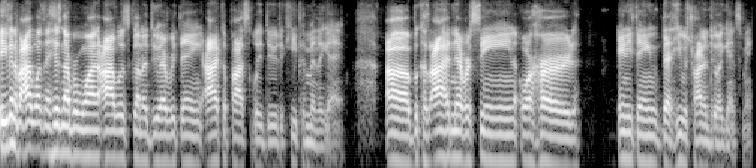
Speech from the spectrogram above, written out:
even if I wasn't his number one, I was gonna do everything I could possibly do to keep him in the game. uh, because I had never seen or heard anything that he was trying to do against me.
